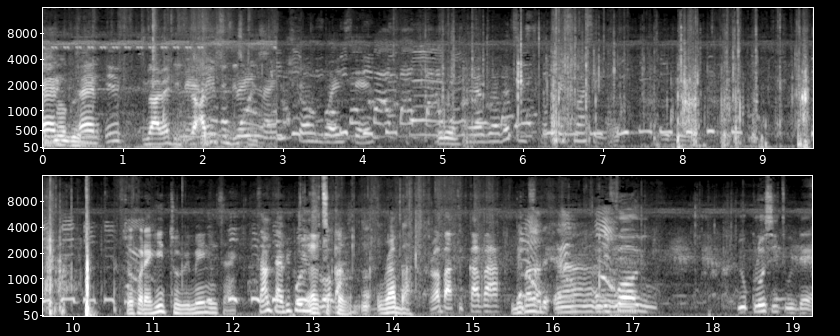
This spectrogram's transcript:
And, and if you are ready, you are, you seen this place? Strong boys there. This is for Christmas So for the heat to remain inside, sometimes people use rubber, cover. Rubber. rubber to cover Because of the. Uh, before you you close it with the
